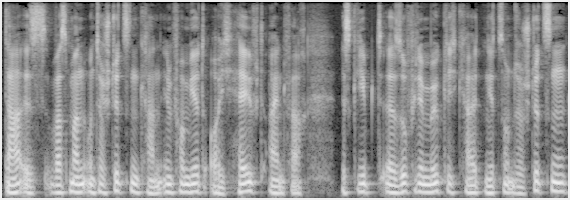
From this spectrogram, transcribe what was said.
da ist, was man unterstützen kann, informiert euch, helft einfach. Es gibt äh, so viele Möglichkeiten, hier zu unterstützen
